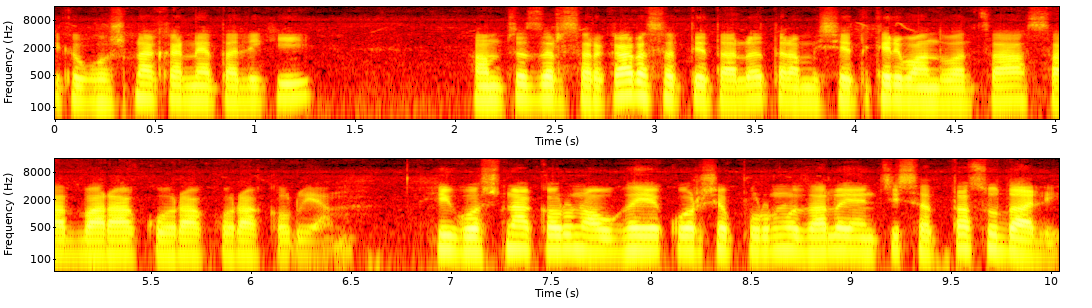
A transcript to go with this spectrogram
एक घोषणा करण्यात आली की आमचं जर सरकार सत्तेत आलं तर आम्ही शेतकरी बांधवांचा सातबारा कोरा कोरा करूया. ही घोषणा करून अवघं एक वर्ष पूर्ण झालं यांची सत्तासुद्धा आली.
